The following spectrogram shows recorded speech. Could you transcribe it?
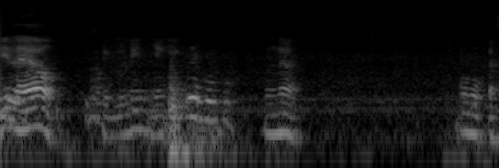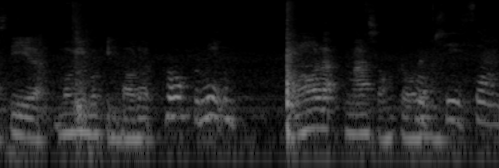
นี่แล้วเต็งอยูลิ้นยังอีกเล่นนี่มึงเน่ะโมหกกับสี่ละโมมีโมกินเขาด้วยหกก็มีอ๋อละมาสองตัวหเลยกสี่สาม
